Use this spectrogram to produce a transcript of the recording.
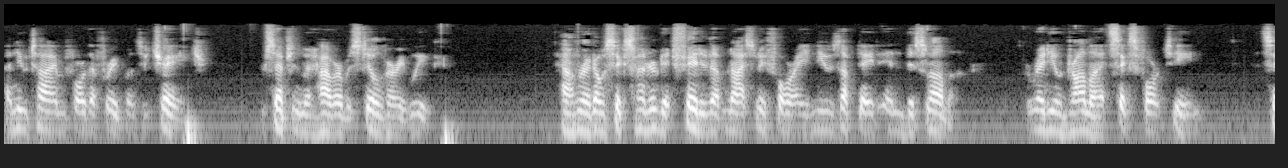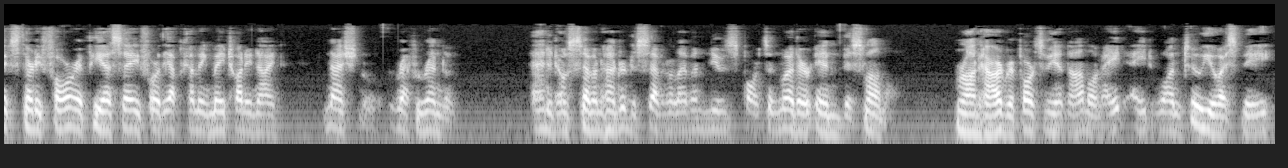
a new time for the frequency change. Reception, however, was still very weak. However, at 0600, it faded up nicely for a news update in Bislama, a radio drama at 614. At 634, a PSA for the upcoming May 29th national referendum. And at 0700 to 711, news, sports, and weather in Bislama. Ron Howard reports Vietnam on 8812 USB,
